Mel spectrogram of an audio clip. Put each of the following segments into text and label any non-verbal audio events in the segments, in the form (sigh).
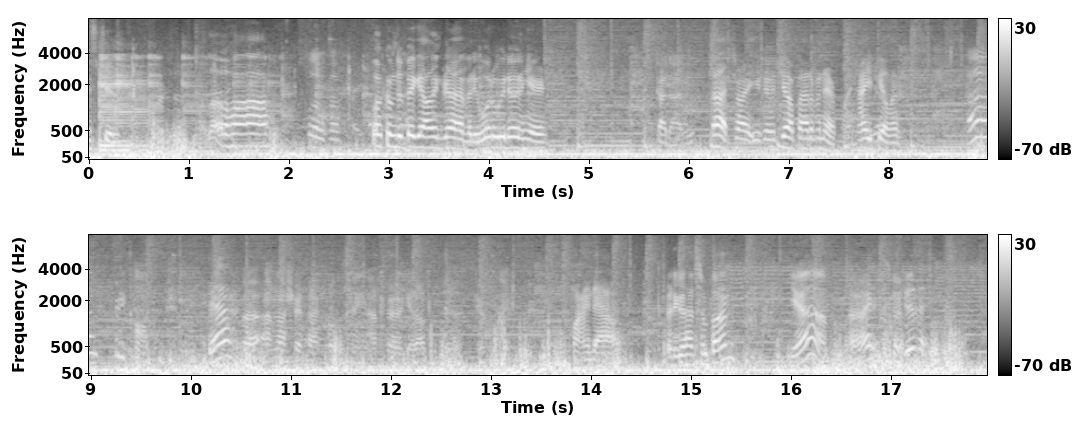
Christian. Aloha. Aloha. Welcome to Big Island Gravity. What are we doing here? Skydiving. That's right. You're gonna jump out of an airplane. How you yeah. feeling? Um, pretty calm. Yeah. But I'm not sure if I'm focusing after I get off the airplane. We'll find out. Ready to go have some fun? Yeah. All right. Let's go do this.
